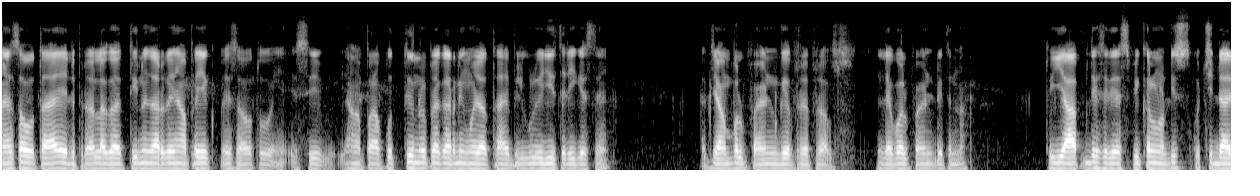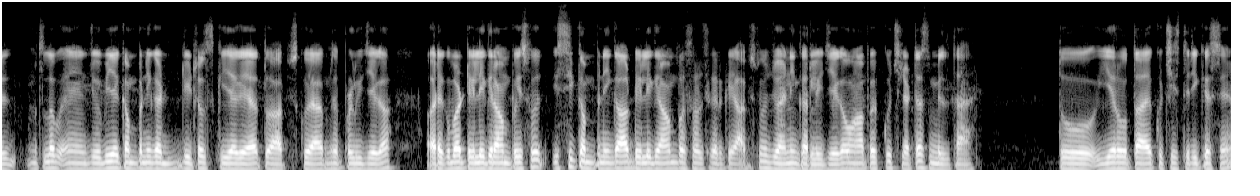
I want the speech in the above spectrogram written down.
ऐसा होता है रेफरल अगर तीन हज़ार का यहाँ पर एक पैसा हो तो इसी यहाँ पर आपको तीन रुपये का अर्निंग हो जाता है, बिल्कुल इजी तरीके से। एग्ज़ाम्पल पॉइंट गेफ रेफरल्स लेवल पॉइंट इतना। तो ये आप देख सकते हैं स्पीकर नोटिस कुछ मतलब जो भी है कंपनी का डिटेल्स किया गया तो आप इसको आप से पढ़ लीजिएगा। और एक बार टेलीग्राम पर इसको, इसी कंपनी का आप टेलीग्राम पर सर्च करके आप इसमें ज्वाइनिंग कर लीजिएगा, वहाँ पर कुछ लेटेस्ट मिलता है। तो ये होता है कुछ इस तरीके से।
